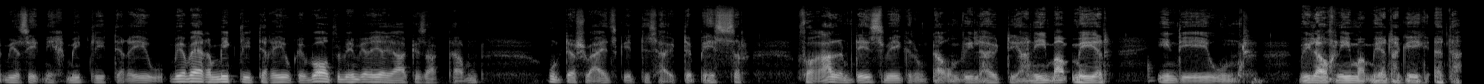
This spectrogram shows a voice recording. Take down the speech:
wir sind nicht Mitglied der EU. Wir wären Mitglied der EU geworden, wenn wir hier Ja gesagt haben und der Schweiz geht es heute besser. Vor allem deswegen, und darum will heute ja niemand mehr in die EU und will auch niemand mehr dagegen, äh, da,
